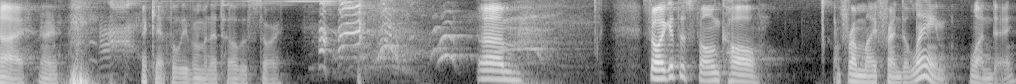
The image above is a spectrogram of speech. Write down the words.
Hi. I, I can't believe I'm going to tell this story. um, so I get this phone call from my friend Elaine one day,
